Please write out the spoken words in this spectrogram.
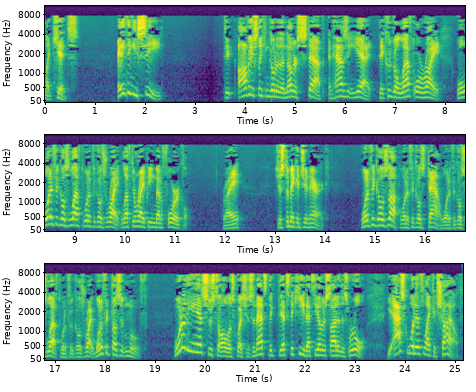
like kids. Anything you see that obviously can go to another step and hasn't yet, they could go left or right. Well, what if it goes left? What if it goes right? Left and right being metaphorical, right? Just to make it generic. What if it goes up? What if it goes down? What if it goes left? What if it goes right? What if it doesn't move? What are the answers to all those questions? And that's the, that's the key. That's the other side of this rule. You ask what if like a child,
